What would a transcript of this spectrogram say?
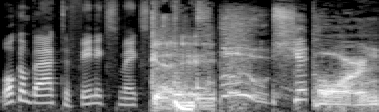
Welcome back to Phoenix Makes Gay. Shit. Porn.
